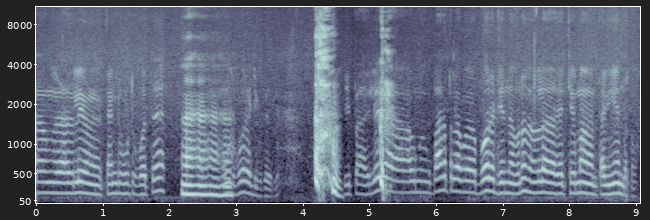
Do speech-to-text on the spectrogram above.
அவங்க அதுலேயும் தண்டு வீட்டுக்கு பார்த்து. மூணு போர் அடிக்குது அதில். இப்போ அதுலேயே அவங்க பக்கத்தில் போர் அடிச்சிருந்தா கூட நல்லா லட்சியமாக தனியாக இருந்திருக்கும்.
